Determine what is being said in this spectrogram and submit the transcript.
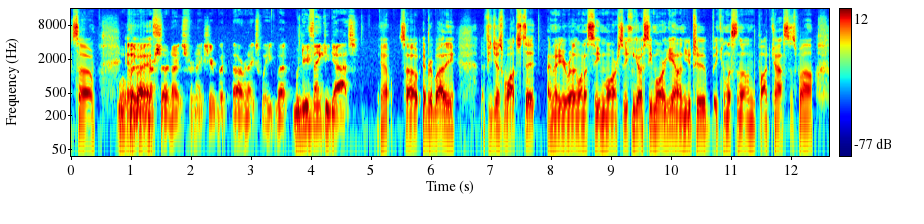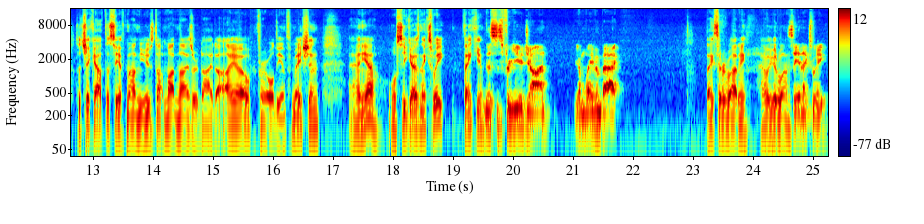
So we'll put that in our show notes for next year, but uh, or next week. But we do thank you guys. Yeah. So everybody, if you just watched it, I know you really want to see more. So you can go see more again on YouTube, but you can listen on the podcast as well. So check out the cfmalnews.modernize.die.io for all the information. And yeah, we'll see you guys next week. Thank you. This is for you, John. I'm waving back. Thanks everybody. Have a good one. See you next week.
